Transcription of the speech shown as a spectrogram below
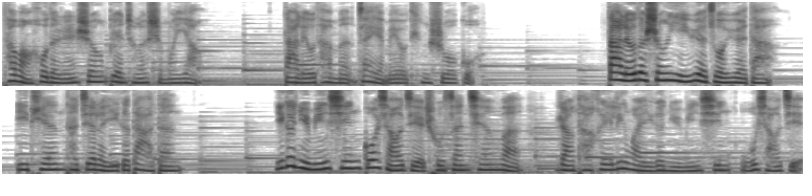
他往后的人生变成了什么样？大刘他们再也没有听说过。大刘的生意越做越大，一天他接了一个大单，一个女明星郭小姐出三千万，让他黑另外一个女明星吴小姐，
